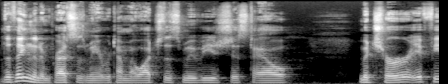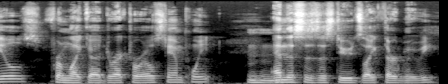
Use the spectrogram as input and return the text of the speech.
the thing that impresses me every time I watch this movie is just how mature it feels from like a directorial standpoint. And this is this dude's like third movie.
